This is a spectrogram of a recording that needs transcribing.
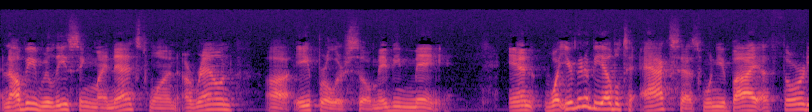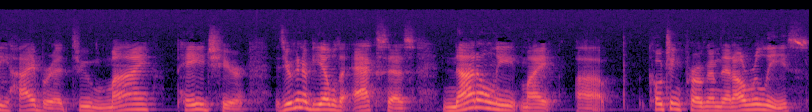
and I'll be releasing my next one around uh, April or so, maybe May. And what you're going to be able to access when you buy Authority Hybrid through my page here is you're going to be able to access not only my uh, coaching program that I'll release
